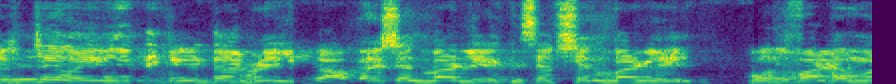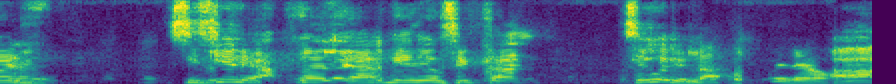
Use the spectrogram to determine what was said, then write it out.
ಎಷ್ಟೇ ವೈ- ವೈದ್ಯಕೀಯ ವಿಜ್ಞಾನ ಬೆಳಿಲಿ ಆಪರೇಷನ್ ಮಾಡ್ಲಿ ರಿಸೆಪ್ಷನ್ ಮಾಡ್ಲಿ ಪೋಸ್ಟ್ ಮಾರ್ಟಮ್ ಮಾಡ್ಲಿ. ಸಿಕ್ಕಿದೆ. ಆತ್ಮ ಎಲ್ಲ ಯಾರಿಗೆ ಸಿಕ್ಕ ಸಿಗುದಿಲ್ಲ. ಆ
